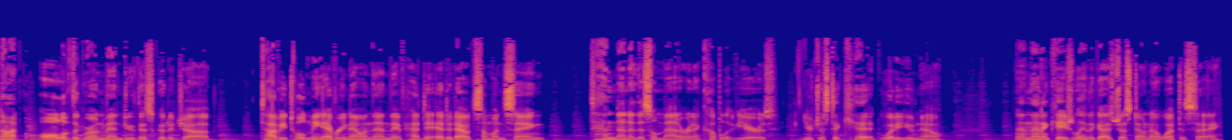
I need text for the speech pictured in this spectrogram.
Not all of the grown men do this good a job. Tavi told me every now and then they've had to edit out someone saying, "Dad, none of this will matter in a couple of years. You're just a kid. What do you know? And then occasionally the guys just don't know what to say.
